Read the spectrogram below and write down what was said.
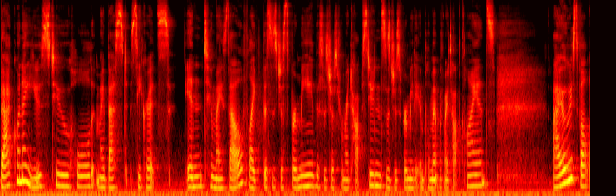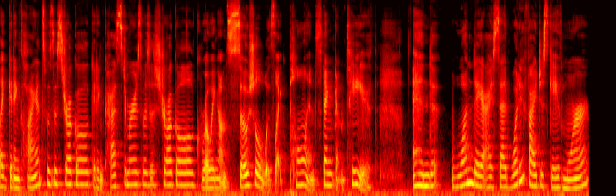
back when I used to hold my best secrets into myself, like this is just for me, this is just for my top students, this is just for me to implement with my top clients. I always felt like getting clients was a struggle, getting customers was a struggle, growing on social was like pulling stinking teeth. And one day I said, what if I just gave more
